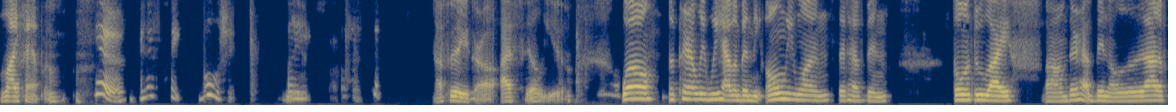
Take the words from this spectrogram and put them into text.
life happened. Yeah, and it's like bullshit. Like I feel you, girl. I feel you. Well, apparently we haven't been the only ones that have been going through life. Um, there have been a lot of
